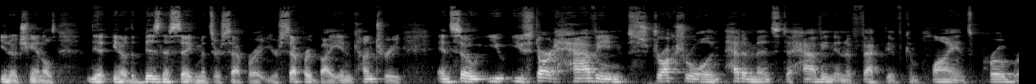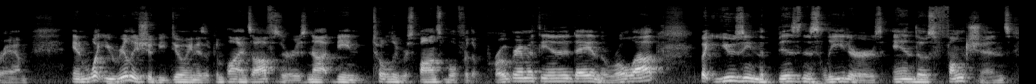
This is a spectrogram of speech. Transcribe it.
you know channels. The, you know the business segments are separate. You're separate by in country and so you you start having structural impediments to having an effective compliance program. And what you really should be doing as a compliance officer is not being totally responsible for the program at the end of the day and the rollout, but using the business leaders and those functions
